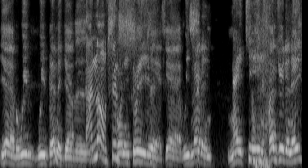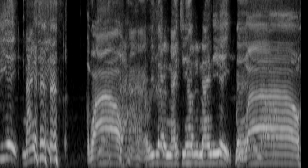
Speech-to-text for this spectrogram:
Yeah, but we we've been together. I know, since- 23 years. Yeah, we met in 1988, 98. Wow. we met in 1998, man. Wow.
